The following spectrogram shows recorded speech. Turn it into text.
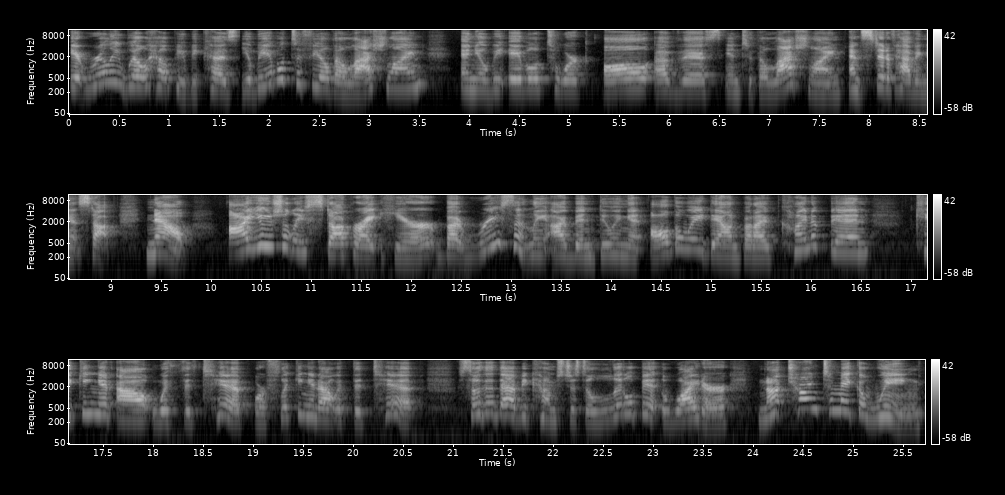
It really will help you because you'll be able to feel the lash line and you'll be able to work all of this into the lash line instead of having it stop. Now, I usually stop right here, but recently I've been doing it all the way down, but I've kind of been kicking it out with the tip or flicking it out with the tip so that that becomes just a little bit wider, not trying to make a wing,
